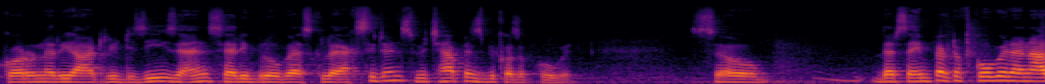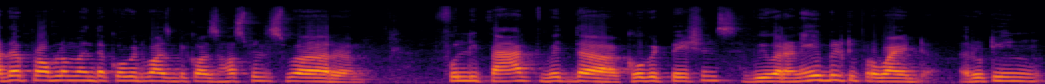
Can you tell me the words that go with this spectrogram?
coronary artery disease and cerebrovascular accidents which happens because of COVID. So that's the impact of COVID. Another problem when the COVID was because hospitals were um, fully packed with the COVID patients. We were unable to provide routine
